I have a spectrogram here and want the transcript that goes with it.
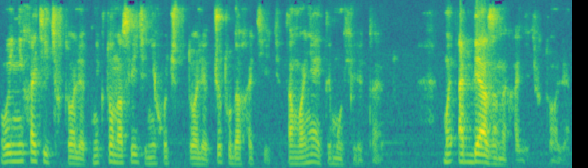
Вы не хотите в туалет. Никто на свете не хочет в туалет. Что туда хотите? Там воняет и мухи летают. Мы обязаны ходить в туалет.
